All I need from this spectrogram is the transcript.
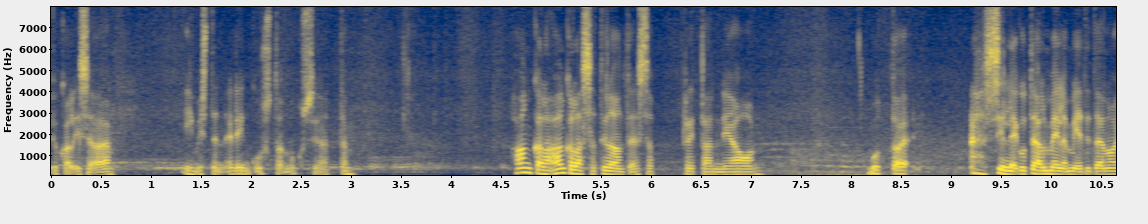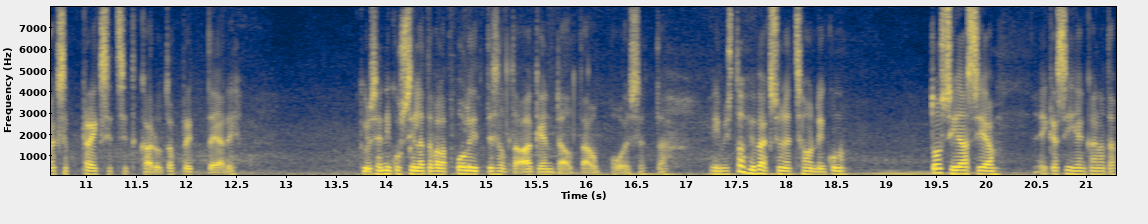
joka lisää ihmisten elinkustannuksia. Että hankala, hankalassa tilanteessa Britannia on. Mutta silleen kun täällä meillä mietitään, no se Brexit sitten kaduta brittejä, niin kyllä se niin kuin sillä tavalla poliittiselta agendalta on pois, että ihmiset on hyväksynyt, että se on niin kuin tosiasia, eikä siihen kannata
